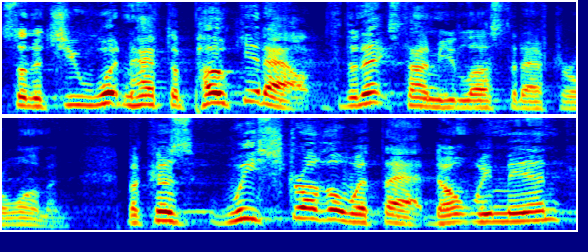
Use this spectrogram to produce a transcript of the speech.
so that you wouldn't have to poke it out the next time you lusted after a woman. Because we struggle with that, don't we, men?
